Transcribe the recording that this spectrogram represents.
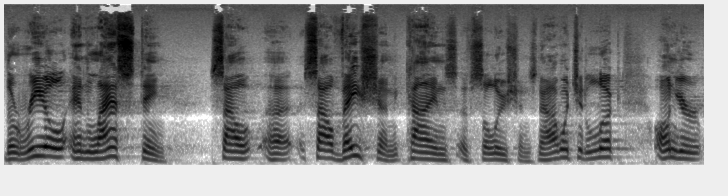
the real and lasting sal- uh, salvation kinds of solutions. Now, I want you to look on your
